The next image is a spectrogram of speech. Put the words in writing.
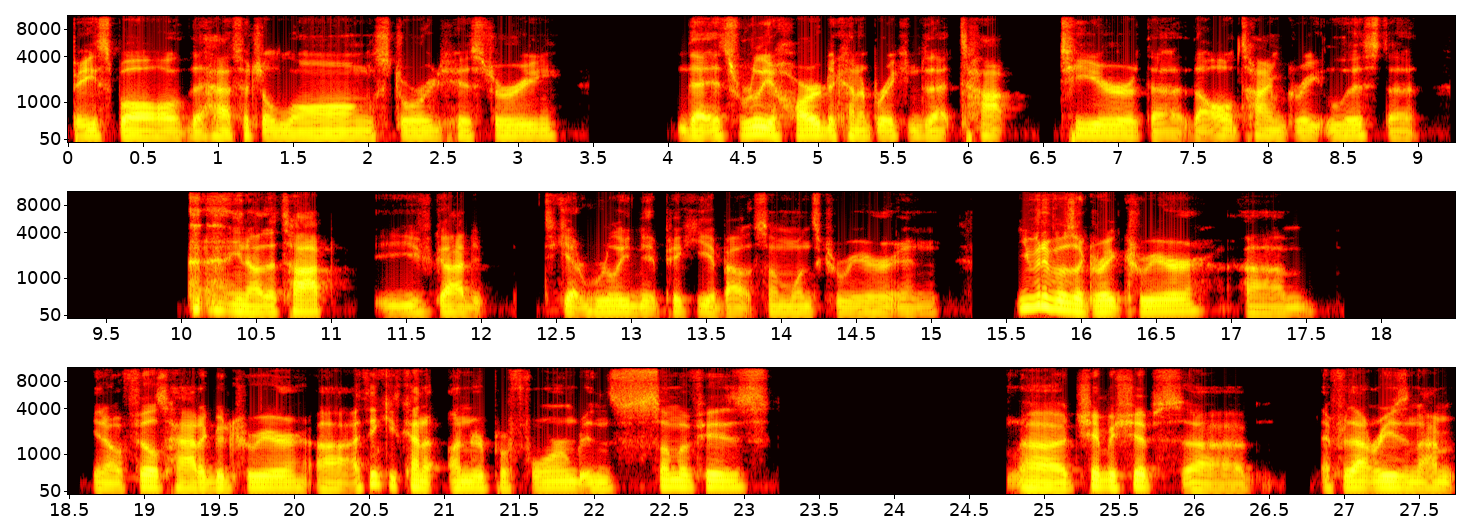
baseball that have such a long storied history, that it's really hard to kind of break into that top tier, the the all time great list. That you know, the top you've got to get really nitpicky about someone's career and even if it was a great career um, you know phil's had a good career uh, i think he's kind of underperformed in some of his uh, championships uh, and for that reason i'm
